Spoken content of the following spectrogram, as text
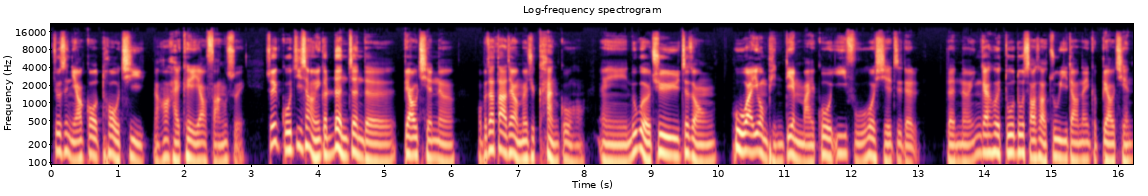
就是你要够透气，然后还可以要防水。所以国际上有一个认证的标签呢，我不知道大家有没有去看过哈？诶，如果有去这种。户外用品店买过衣服或鞋子的人呢，应该会多多少少注意到那个标签，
